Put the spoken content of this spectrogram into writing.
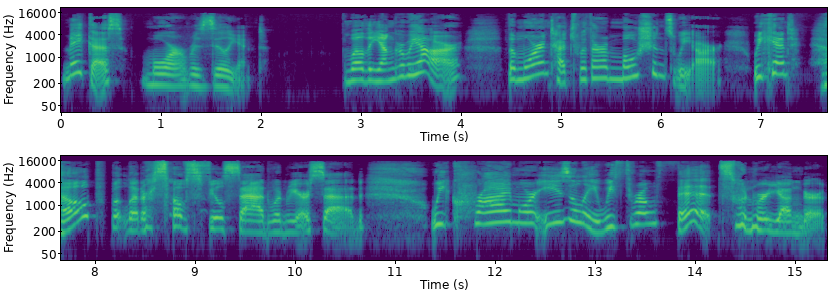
make us more resilient? Well, the younger we are, the more in touch with our emotions we are. We can't help but let ourselves feel sad when we are sad. We cry more easily. We throw fits when we're younger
